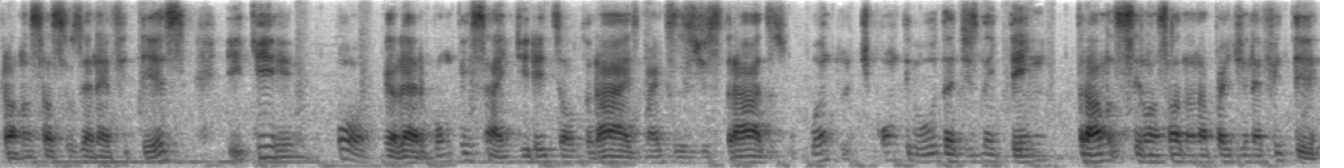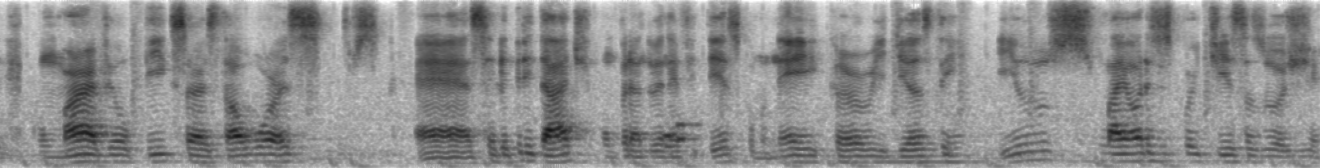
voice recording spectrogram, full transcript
para lançar seus NFTs e que, pô, galera, vamos pensar em direitos autorais, marcas registradas, o quanto de conteúdo a Disney tem para ser lançado na parte de NFT, com Marvel, Pixar, Star Wars, é, celebridade comprando NFTs como Ney, Curry, Justin e os maiores esportistas hoje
